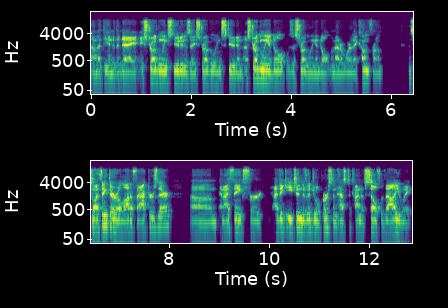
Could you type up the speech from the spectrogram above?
um, at the end of the day. A struggling student is a struggling student. A struggling adult is a struggling adult no matter where they come from. And so I think there are a lot of factors there. Um, and I think for I think each individual person has to kind of self-evaluate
